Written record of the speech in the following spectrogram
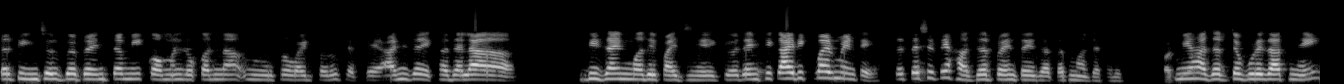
तर तीनशे रुपयापर्यंत मी कॉमन लोकांना प्रोव्हाइड करू शकते. आणि जर एखाद्याला डिझाईन मध्ये पाहिजे किंवा त्यांची काय रिक्वायरमेंट आहे तर तसे ते हजार पर्यंतही जातात माझ्याकडे. मी हजारच्या पुढे जात नाही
